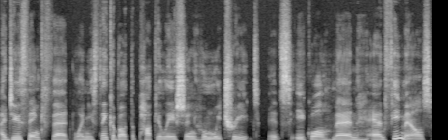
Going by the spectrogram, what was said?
I do think that when you think about the population whom we treat, it's equal men and females.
